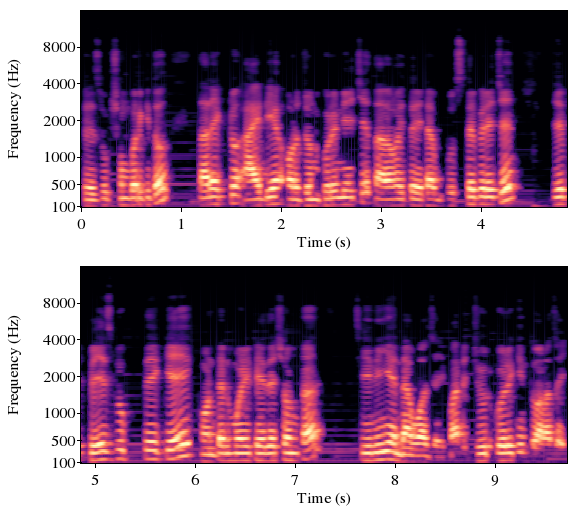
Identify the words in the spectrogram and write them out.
ফেসবুক সম্পর্কিত, তারা একটু আইডিয়া অর্জন করে নিয়েছে। তারা হয়তো এটা বুঝতে পেরেছে যে ফেসবুক থেকে কন্টেন্ট মনিটাইজেশনটা চিনিয়ে নেওয়া যায় মানে জোর করে কিন্তু আনা যায়।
